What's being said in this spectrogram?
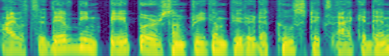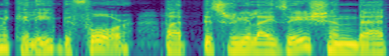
I would say there have been papers on pre-computed acoustics academically before, but this realization that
